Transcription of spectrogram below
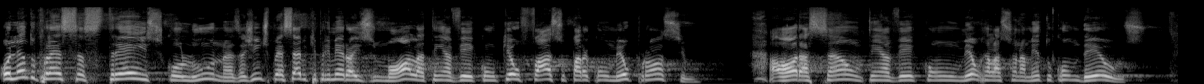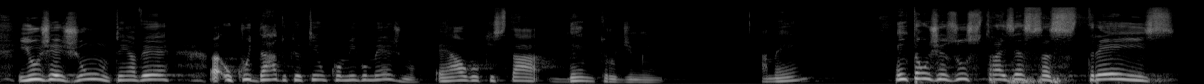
Olhando para essas três colunas, a gente percebe que, primeiro, a esmola tem a ver com o que eu faço para com o meu próximo. A oração tem a ver com o meu relacionamento com Deus. E o jejum tem a ver o cuidado que eu tenho comigo mesmo é algo que está dentro de mim. Amém? Então Jesus traz essas três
